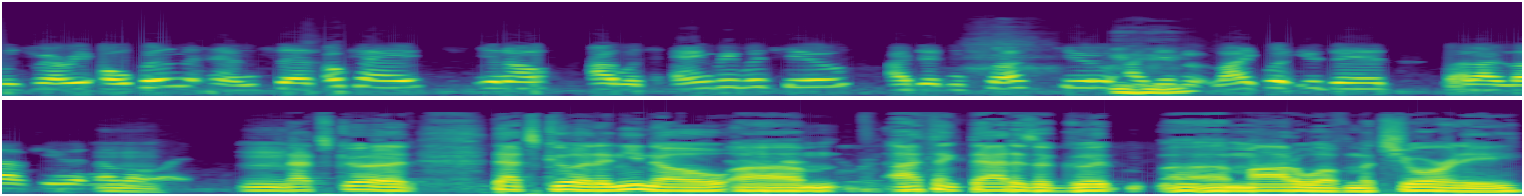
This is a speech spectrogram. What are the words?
was very open and said, okay, you know, I was angry with you. I didn't trust you. Mm-hmm. I didn't like what you did, but I love you in the mm. Lord. Mm, that's good. That's good. And you know, um, I think that is a good uh, model of maturity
